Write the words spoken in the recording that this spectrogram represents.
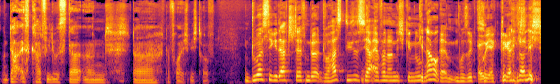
und da ist gerade viel Lust da und da, da freue ich mich drauf. Und du hast dir gedacht, Steffen, du, du hast dieses Jahr einfach noch nicht genug Genau. äh, Musikprojekte, Ey, noch nicht,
